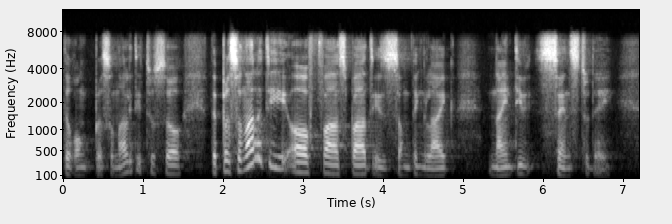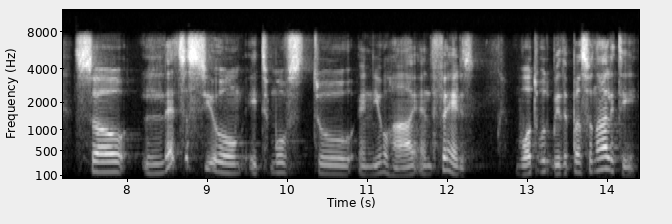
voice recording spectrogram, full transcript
the wrong personality too. So the personality of uh, SPOT is something like 90 cents today. So let's assume it moves to a new high and fails. What would be the personality?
